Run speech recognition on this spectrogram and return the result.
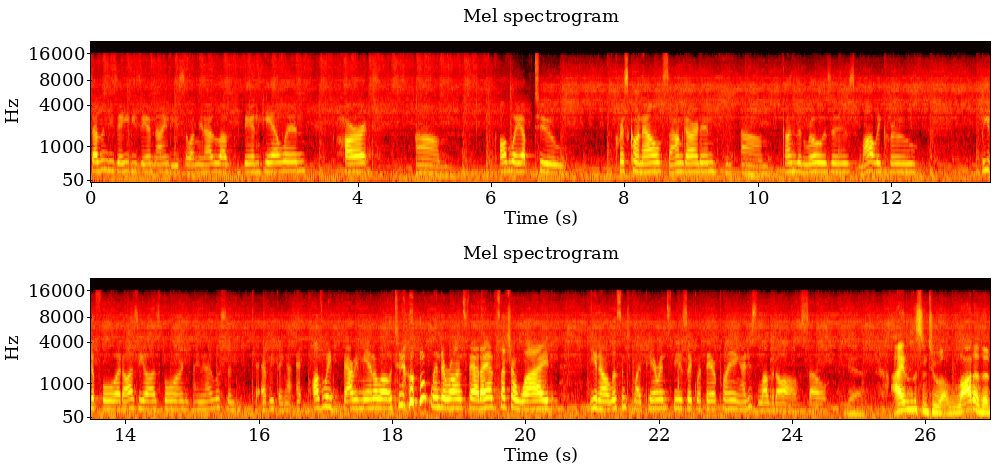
70s, 80s, and 90s. So I mean, I loved Van Halen, Heart, um, all the way up to Chris Cornell, Soundgarden, um, Guns N' Roses, Motley Crue, Lita Ford, Ozzy Osbourne. I mean, I listened to everything. I, all the way to Barry Manilow to Linda Ronstadt. I had such a wide, you know, listen to my parents' music, what they're playing. I just love it all. So Yeah. I listened to a lot of the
